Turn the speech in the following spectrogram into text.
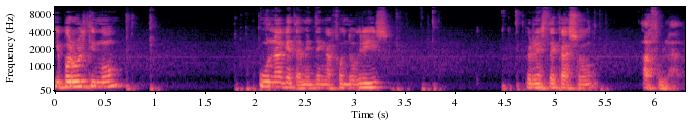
Y por último, una que también tenga fondo gris, pero en este caso azulado.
